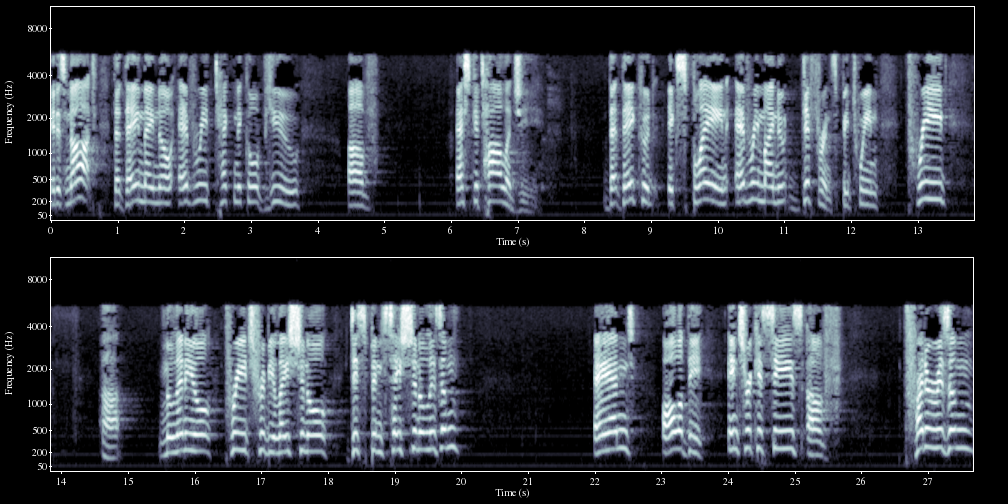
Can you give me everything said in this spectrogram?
It is not that they may know every technical view of eschatology, that they could explain every minute difference between pre uh, millennial, pre tribulational dispensationalism and all of the intricacies of preterism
